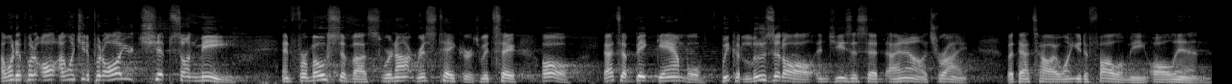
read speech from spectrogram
I want, to put all, I want you to put all your chips on me. And for most of us, we're not risk takers. We'd say, Oh, that's a big gamble. We could lose it all. And Jesus said, I know, it's right. But that's how I want you to follow me all in.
